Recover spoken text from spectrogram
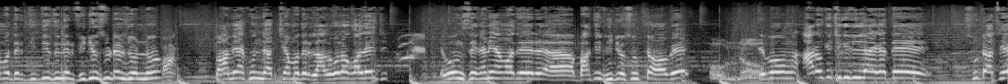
আমাদের দ্বিতীয় দিনের ভিডিও শুটের জন্য। তো আমি এখন যাচ্ছি আমাদের লালগোলা কলেজ এবং সেখানে আমাদের আহ, বাকি ভিডিও শুটটা হবে। এবং আরও কিছু কিছু জায়গাতে শুট আছে।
